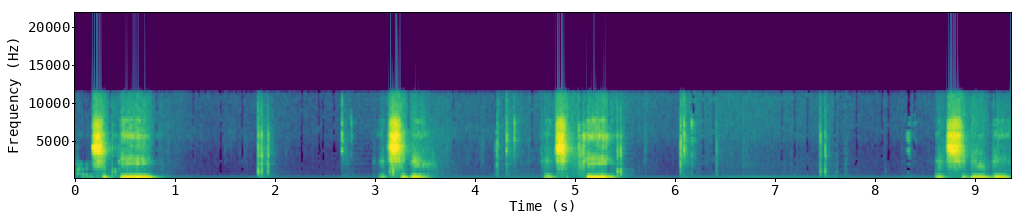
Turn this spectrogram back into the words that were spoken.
82, 111, 110D, 111B,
